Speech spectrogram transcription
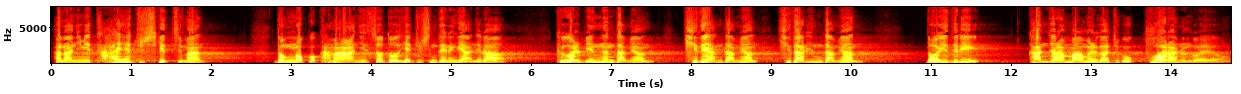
하나님이 다 해주시겠지만 넉넉고 가만히 있어도 해주신다는 게 아니라 그걸 믿는다면 기대한다면, 기다린다면 너희들이 간절한 마음을 가지고 구하라는 거예요.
